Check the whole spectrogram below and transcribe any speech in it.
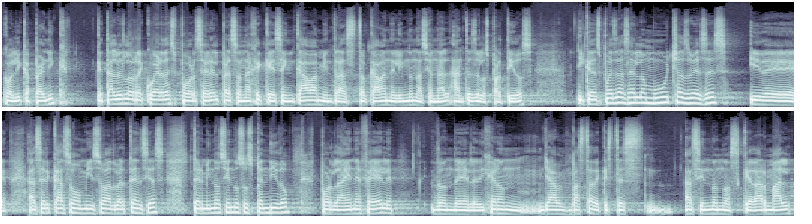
Colin Kaepernick, que tal vez lo recuerdes por ser el personaje que se hincaba mientras tocaban el himno nacional antes de los partidos y que después de hacerlo muchas veces y de hacer caso omiso a advertencias, terminó siendo suspendido por la NFL donde le dijeron, ya basta de que estés haciéndonos quedar mal,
